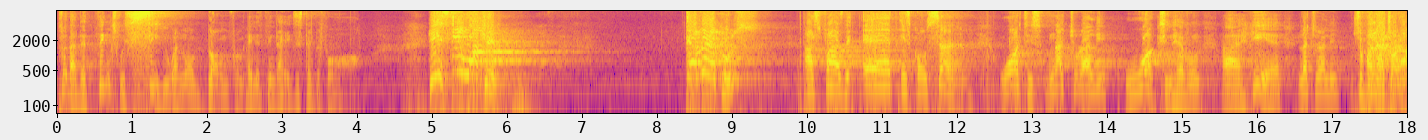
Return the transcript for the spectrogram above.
So that the things we see were not done from anything that existed before. He's still working. Miracles as far as the earth is concerned what is naturally works in heaven are here naturally supernatural.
